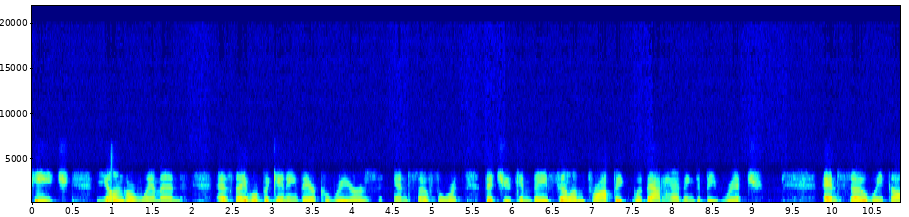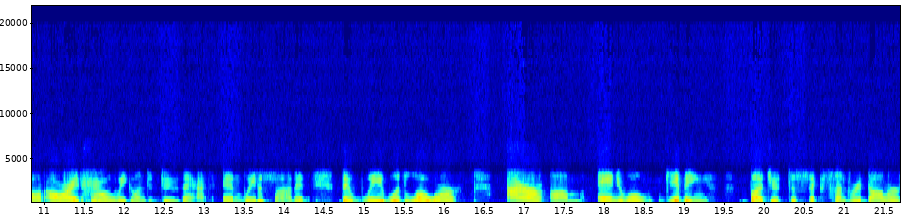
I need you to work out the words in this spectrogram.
teach younger women as they were beginning their careers and so forth that you can be philanthropic without having to be rich. And so we thought, all right, how are we going to do that? And we decided that we would lower our um, annual giving budget to $600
